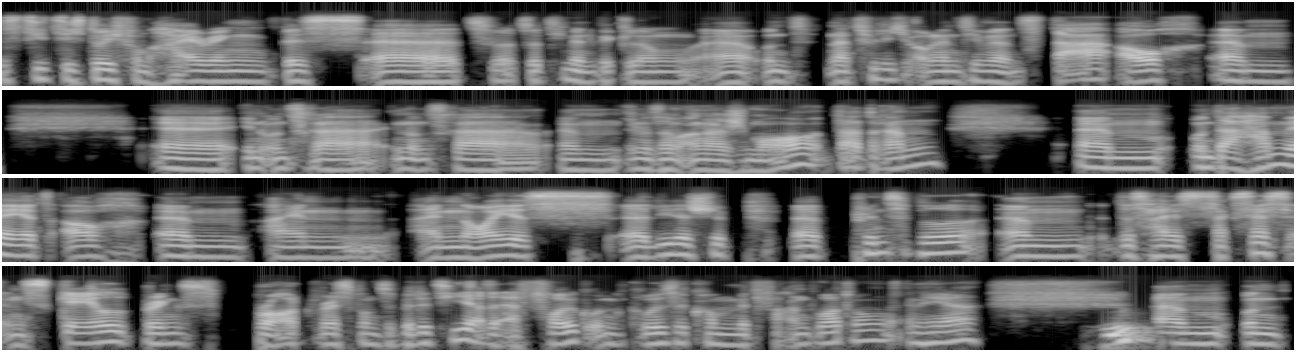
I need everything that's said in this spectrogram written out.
das zieht sich durch vom Hiring bis äh, zur, zur Teamentwicklung. Äh, und natürlich orientieren wir uns da auch ähm, äh, in unserer, in unserer, ähm, in unserem Engagement daran. Ähm, und da haben wir jetzt auch ähm, ein, ein neues äh, Leadership äh, Principle, ähm, das heißt Success and Scale brings broad responsibility, also Erfolg und Größe kommen mit Verantwortung einher. Mhm. Ähm, und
